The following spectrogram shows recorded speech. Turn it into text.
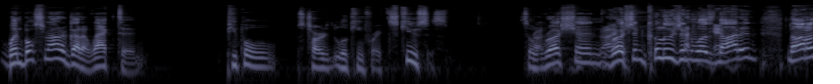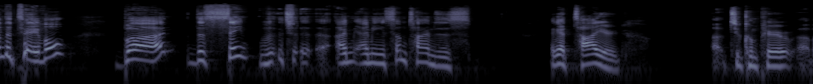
when Bolsonaro got elected, people started looking for excuses. So Right, Russian right. Russian collusion was Yeah. not in not on the table, but the same. I mean, I mean, sometimes it's I get tired uh, to compare uh,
